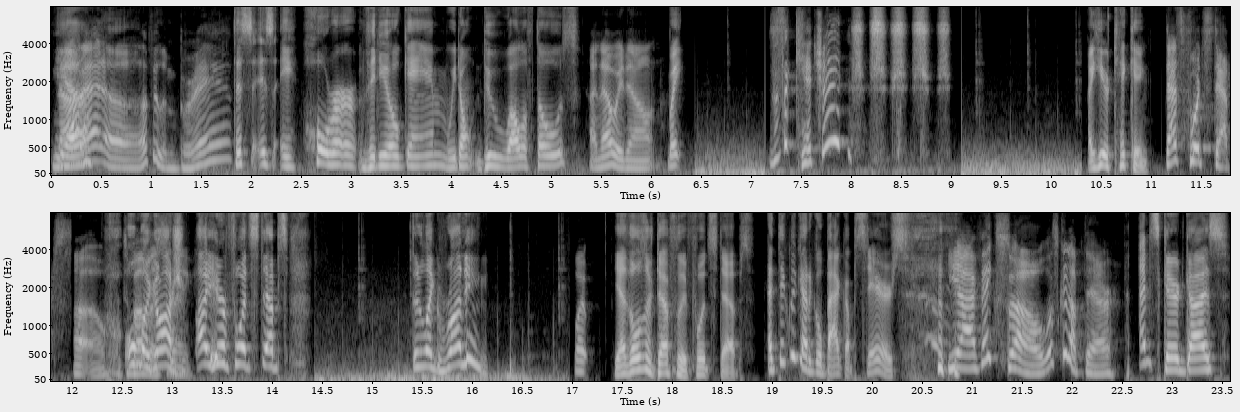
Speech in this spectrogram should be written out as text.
Not Yeah. bad. Uh, I'm feeling brave. This is a horror video game. We don't do well with those. I know we don't. Wait. Is this a kitchen? Shh, shh, shh, shh, shh. I hear ticking. That's footsteps. Uh oh. Oh my gosh, I hear footsteps. They're like running. What? Yeah, those are definitely footsteps. I think we gotta go back upstairs. yeah, I think so. Let's get up there. I'm scared, guys.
